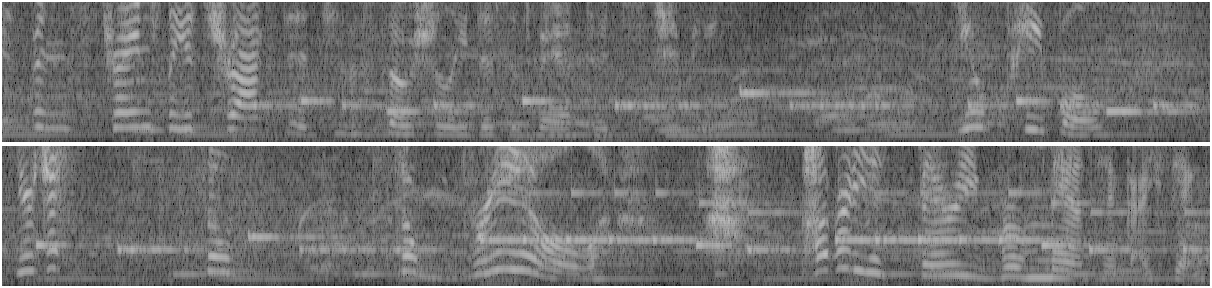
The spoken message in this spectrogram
always been strangely attracted to the socially disadvantaged, Jimmy. You people, you're just so, so real. Poverty is very romantic, I think.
